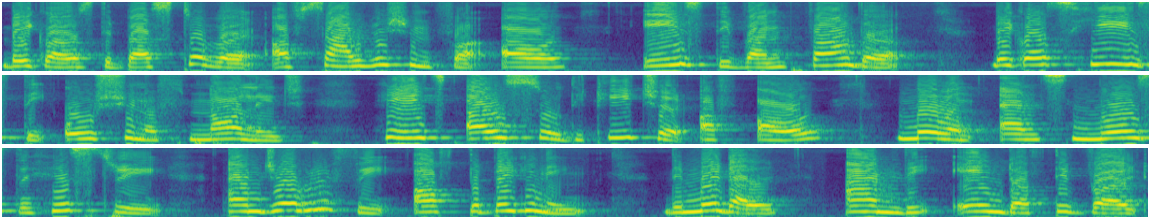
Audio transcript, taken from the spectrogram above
because the bestower of salvation for all is the one Father. Because he is the ocean of knowledge, he is also the teacher of all. No one else knows the history and geography of the beginning, the middle, and the end of the world.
